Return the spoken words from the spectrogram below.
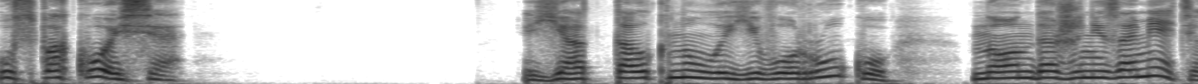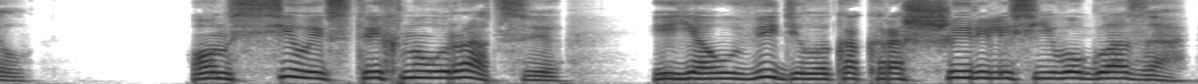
Успокойся!» Я оттолкнула его руку, но он даже не заметил. Он с силой встряхнул рацию, и я увидела, как расширились его глаза.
